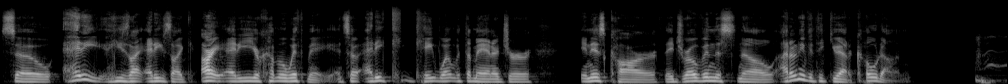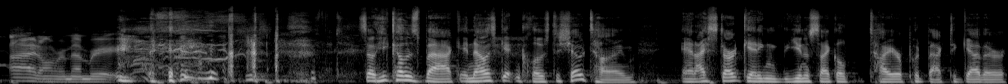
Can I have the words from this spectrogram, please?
so Eddie, he's like, Eddie's like, all right, Eddie, you're coming with me. And so Eddie, Kate went with the manager in his car. They drove in the snow. I don't even think you had a coat on. I don't remember. So he comes back, and now it's getting close to showtime. And I start getting the unicycle tire put back together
